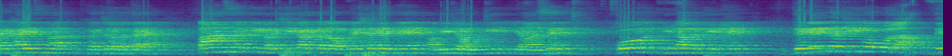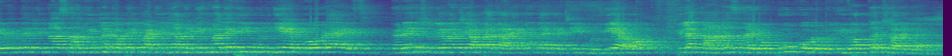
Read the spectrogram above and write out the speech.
अट्ठाईस लाख खर्चा बताया पांच साल की बच्ची का कल ऑपरेशन है मैं अभी जाऊंगी यहाँ से. और लीलावती ने देवेंद्र जी को बोला. देवेंद्र जी ना सांगितलं कपिल पाटीलच्या मीटिंगमध्ये ही मुलगी आहे गोड आहे. गणेश सुलेवाची आपला कार्यकर्ता आहे त्याची मुलगी आहे हो. तिला कानच नाही हो. खूप गोड मुलगी फक्त छळ आहे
